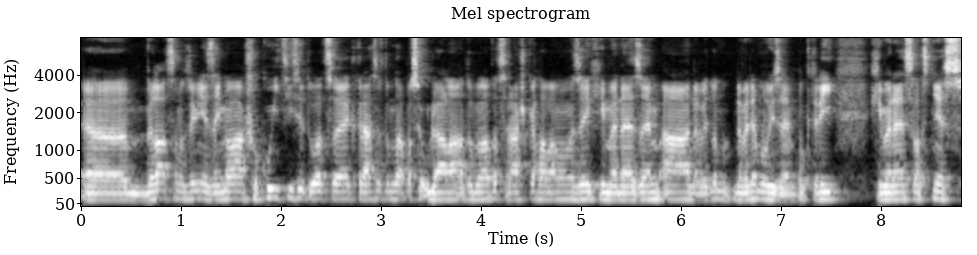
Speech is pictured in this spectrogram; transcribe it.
uh, byla samozřejmě zajímavá šokující situace, která se v tom zápase udála a to byla ta srážka hlavama mezi Chimenezem a Davidem, Davidem Luizem, po který Chimenez vlastně s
